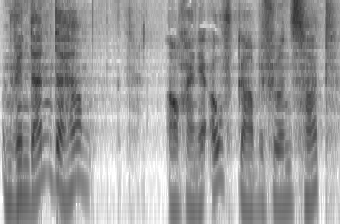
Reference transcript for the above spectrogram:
Und wenn dann der Herr auch eine Aufgabe für uns hat,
